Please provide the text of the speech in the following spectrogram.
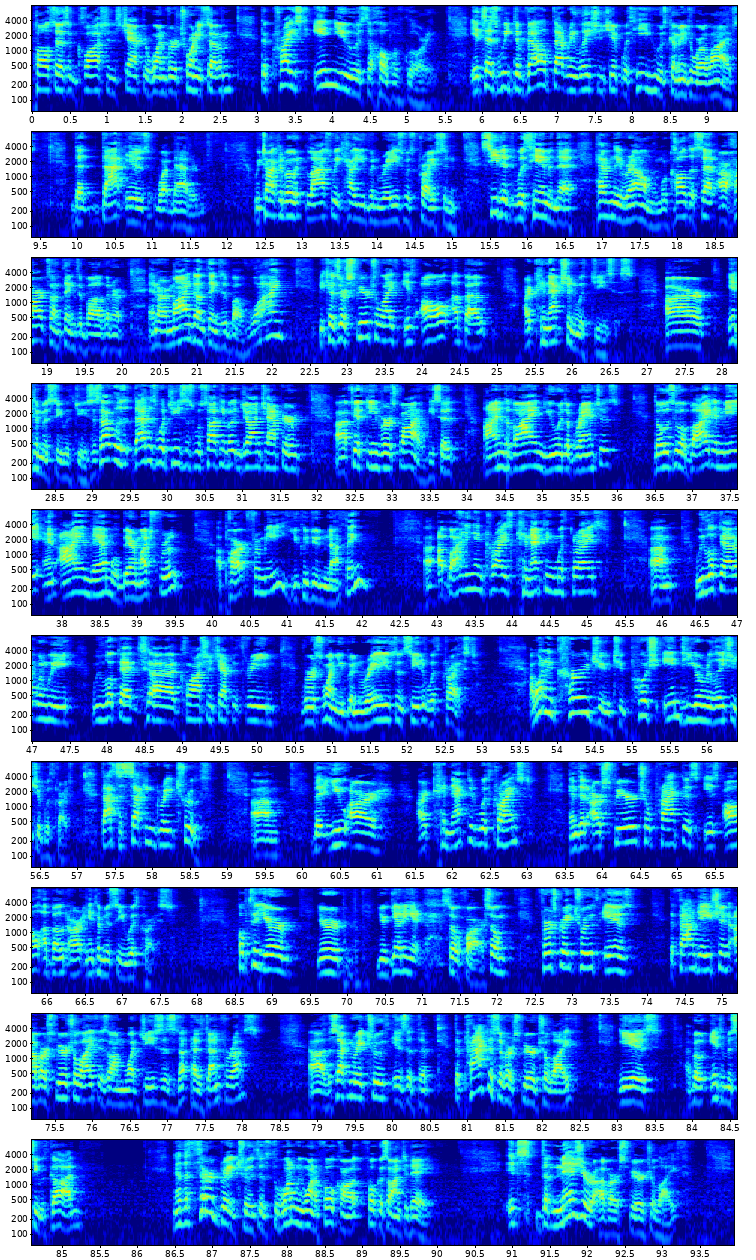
Paul says in Colossians chapter 1 verse 27, the Christ in you is the hope of glory. It's as we develop that relationship with he who has come into our lives that that is what mattered. We talked about last week how you've been raised with Christ and seated with Him in the heavenly realm, and we're called to set our hearts on things above and our and our mind on things above. Why? Because our spiritual life is all about our connection with Jesus, our intimacy with Jesus. That was that is what Jesus was talking about in John chapter uh, 15, verse 5. He said, "I'm the vine; you are the branches. Those who abide in me and I in them will bear much fruit. Apart from me, you can do nothing." Uh, abiding in Christ, connecting with Christ. Um, we looked at it when we we looked at uh, Colossians chapter three, verse one. You've been raised and seated with Christ. I want to encourage you to push into your relationship with Christ. That's the second great truth um, that you are are connected with Christ, and that our spiritual practice is all about our intimacy with Christ. Hope that you're you're you're getting it so far. So First great truth is the foundation of our spiritual life is on what Jesus has done for us. Uh, the second great truth is that the, the practice of our spiritual life is about intimacy with God. Now, the third great truth is the one we want to focus on today. It's the measure of our spiritual life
